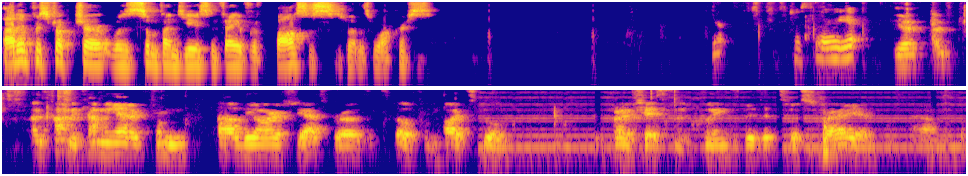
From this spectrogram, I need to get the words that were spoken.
that infrastructure was sometimes used in favour of bosses as well as workers. Just there? Yeah. Yeah, I'm, I'm kind of coming at it from uh, the Irish diaspora. Was expelled from high school, the Franchester and Queen's visit to Australia. Um,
